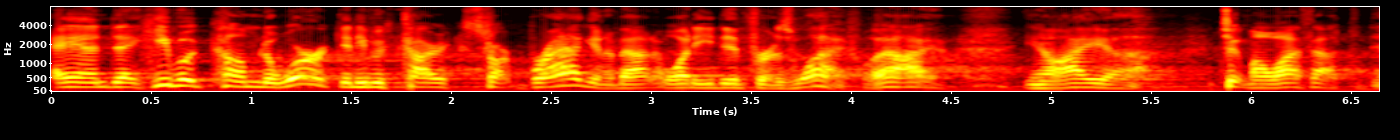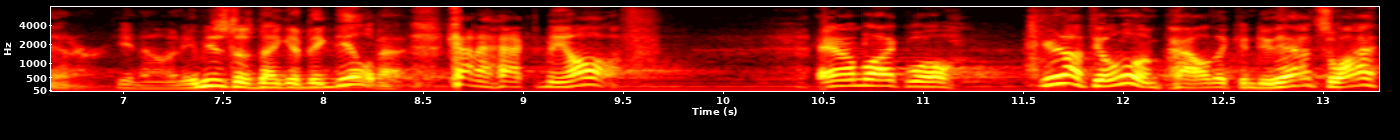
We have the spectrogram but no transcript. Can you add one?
And uh, he would come to work and he would kind of start bragging about what he did for his wife. Well, I, you know, I uh, took my wife out to dinner, you know, and he was just making a big deal about it. Kind of hacked me off. And I'm like, well, you're not the only one, pal, that can do that. So I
